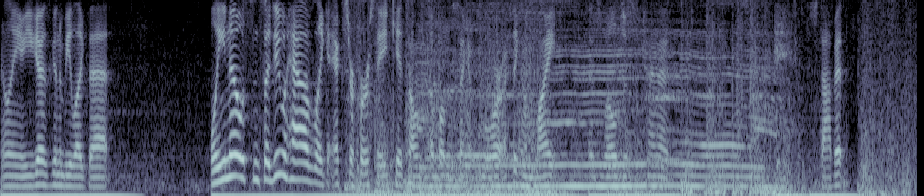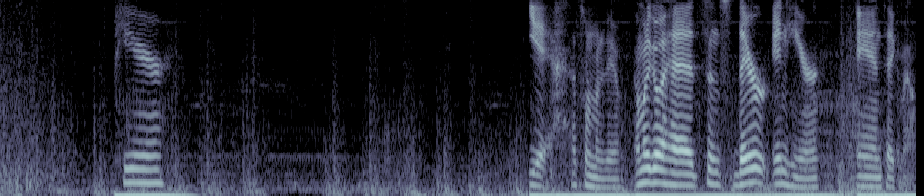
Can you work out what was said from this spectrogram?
Really, are you guys gonna be like that? Well, you know, since I do have like extra first aid kits on, up on the second floor, I think I might as well just kind of stop it. Up here. Yeah, that's what I'm gonna do. I'm gonna go ahead since they're in here and take them out.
